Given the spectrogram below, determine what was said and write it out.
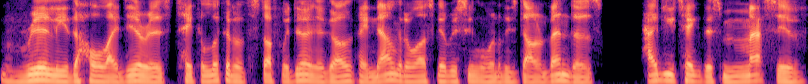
really, the whole idea is take a look at the stuff we're doing and go, okay, now I'm going to ask every single one of these darn vendors, how do you take this massive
